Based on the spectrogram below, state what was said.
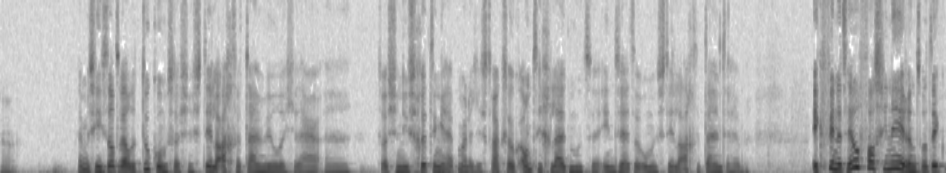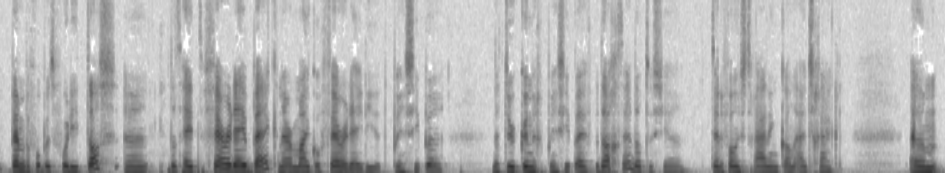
Ja. En misschien is dat wel de toekomst als je een stille achtertuin wil, dat je daar, uh, zoals je nu schuttingen hebt, maar dat je straks ook antigeluid moet uh, inzetten om een stille achtertuin te hebben. Ik vind het heel fascinerend, want ik ben bijvoorbeeld voor die tas, uh, dat heet de Faraday bag, naar Michael Faraday, die het principe natuurkundige principe heeft bedacht. Hè, dat dus je telefoonstraling kan uitschakelen. Um,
